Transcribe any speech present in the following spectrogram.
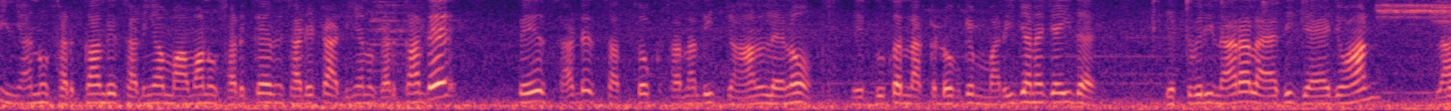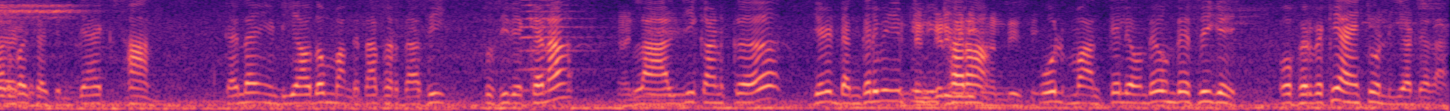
ਧੀਆਂ ਨੂੰ ਸੜਕਾਂ ਦੇ ਸਾਡੀਆਂ ਮਾਵਾਂ ਨੂੰ ਸੜਕਾਂ ਤੇ ਸਾਡੇ ਢਾਡੀਆਂ ਨੂੰ ਸੜਕਾਂ ਤੇ ਤੇ 750 ਕਿਸਾਨਾਂ ਦੀ ਜਾਨ ਲੈ ਲਓ ਇਦੋਂ ਤਾਂ ਨੱਕ ਡੋਬ ਕੇ ਮਰੀ ਜਾਣਾ ਚਾਹੀਦਾ ਹੈ। ਇੱਕ ਵਾਰੀ ਨਾਰਾ ਲਾਇਆ ਸੀ ਜੈ ਜਵਾਨ ਲਾਲ ਚ ਜੈ ਕਿਸਾਨ ਕਹਿੰਦਾ ਇੰਡੀਆ ਉਦੋਂ ਮੰਗਦਾ ਫਿਰਦਾ ਸੀ ਤੁਸੀਂ ਵੇਖਿਆ ਨਾ। ਲਾਲ ਜੀ ਕਣਕ ਜਿਹੜੇ ਡੰਗਰ ਵੀ ਨਹੀਂ ਡੰਗਰ ਪੀਣੀ ਵੀ ਨਹੀਂ 18 ਖਾਂਦੇ ਸੀ। ਉਹ ਮੰਗ ਕੇ ਲਿਆਉਂਦੇ ਹੁੰਦੇ ਸੀਗੇ। ਉਹ ਫਿਰ ਵੇਖੀ ਐਂ ਝੋਲੀ ਅੱਡੇ ਦਾ।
